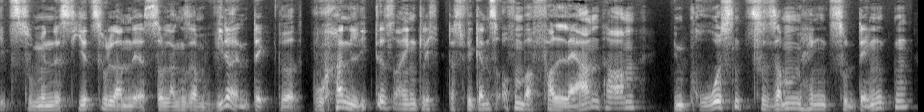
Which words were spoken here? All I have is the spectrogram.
die zumindest hierzulande erst so langsam wiederentdeckt wird. Woran liegt es eigentlich, dass wir ganz offenbar verlernt haben, in großen Zusammenhängen zu denken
